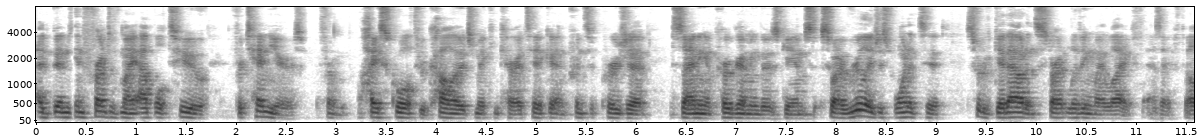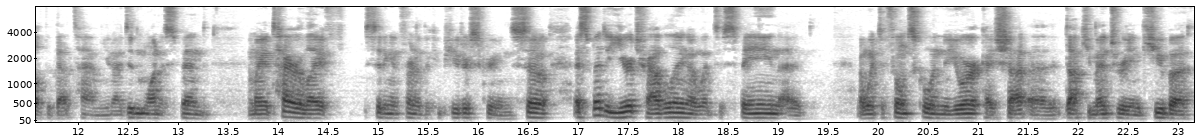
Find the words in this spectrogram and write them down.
I'd been in front of my Apple II for ten years, from high school through college, making Karateka and Prince of Persia, designing and programming those games. So I really just wanted to sort of get out and start living my life as I felt at that time. You know, I didn't want to spend my entire life sitting in front of the computer screen. So I spent a year traveling. I went to Spain. I I went to film school in New York. I shot a documentary in Cuba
